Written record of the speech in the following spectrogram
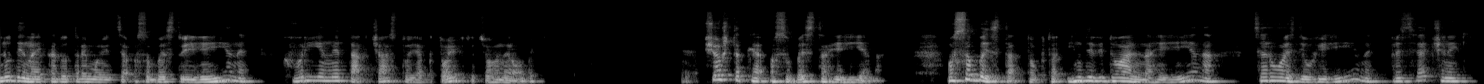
Людина, яка дотримується особистої гігієни, хворіє не так часто, як той, хто цього не робить. Що ж таке особиста гігієна? Особиста, тобто індивідуальна гігієна це розділ гігієни, присвячений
